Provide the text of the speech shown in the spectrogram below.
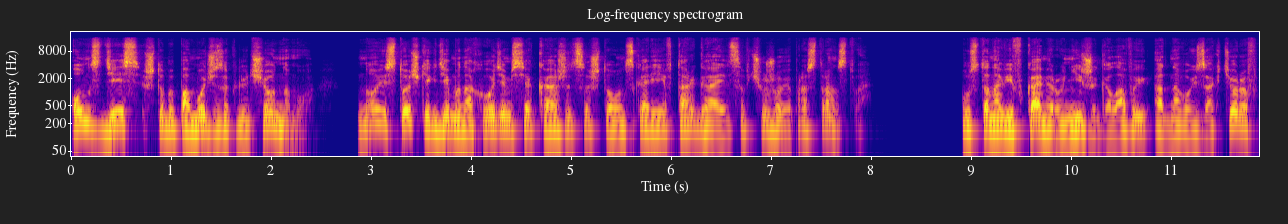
Он здесь, чтобы помочь заключенному, но из точки, где мы находимся, кажется, что он скорее вторгается в чужое пространство. Установив камеру ниже головы одного из актеров,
